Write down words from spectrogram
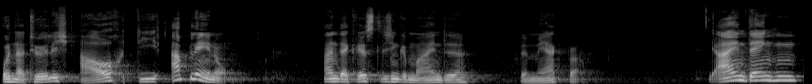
und natürlich auch die Ablehnung an der christlichen Gemeinde bemerkbar. Die einen denken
